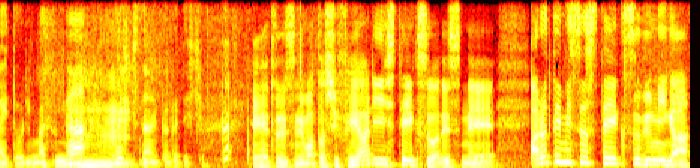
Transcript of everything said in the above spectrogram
えておりますが小敷さんいかがでしょうか？えーとですね、私フェアリーステークスはですねアルテミスステークス組が、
